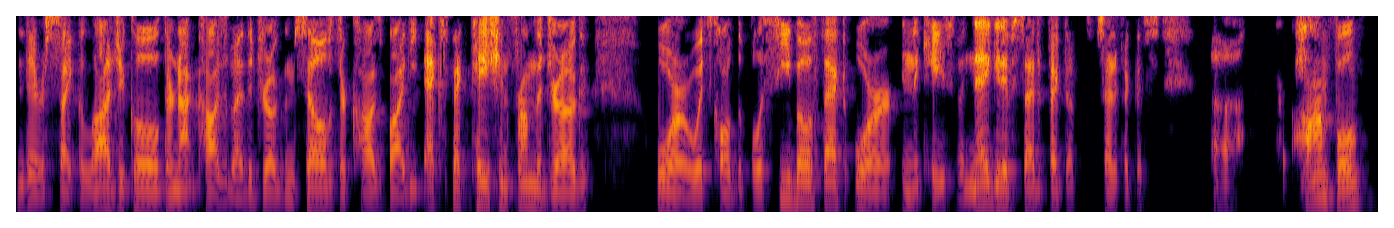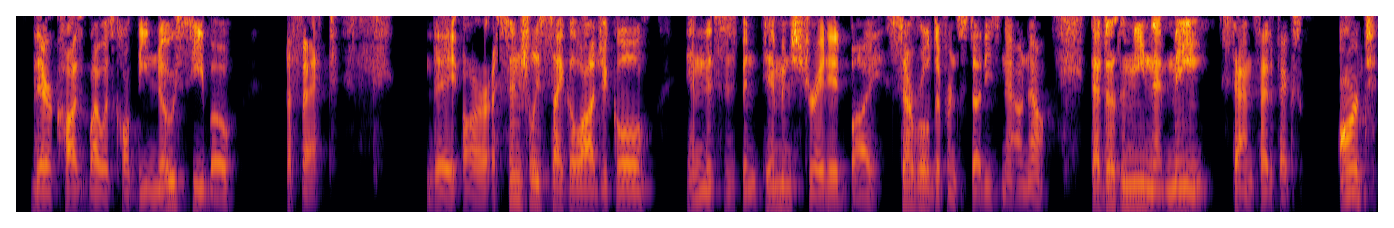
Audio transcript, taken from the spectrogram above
They're psychological. They're not caused by the drug themselves. They're caused by the expectation from the drug or what's called the placebo effect, or in the case of a negative side effect, a side effect that's uh, harmful, they're caused by what's called the nocebo effect. They are essentially psychological, and this has been demonstrated by several different studies now. Now, that doesn't mean that many statin side effects aren't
